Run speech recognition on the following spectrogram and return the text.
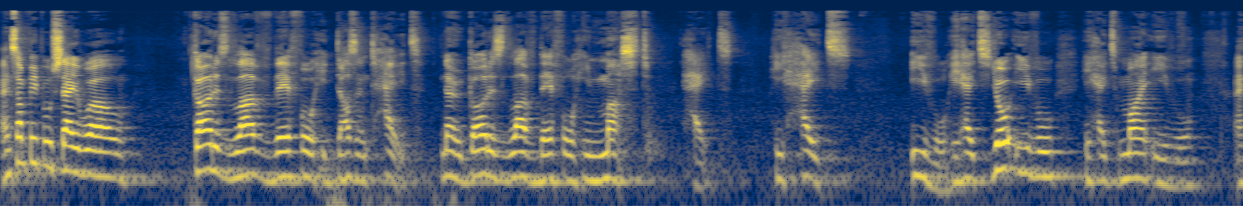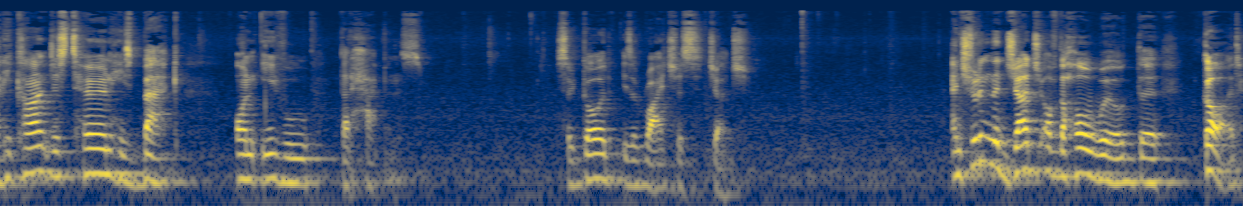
And some people say, well, God is love, therefore He doesn't hate. No, God is love, therefore He must hate. He hates evil. He hates your evil. He hates my evil. and he can't just turn his back on evil that happens. So God is a righteous judge. And shouldn't the judge of the whole world, the God,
